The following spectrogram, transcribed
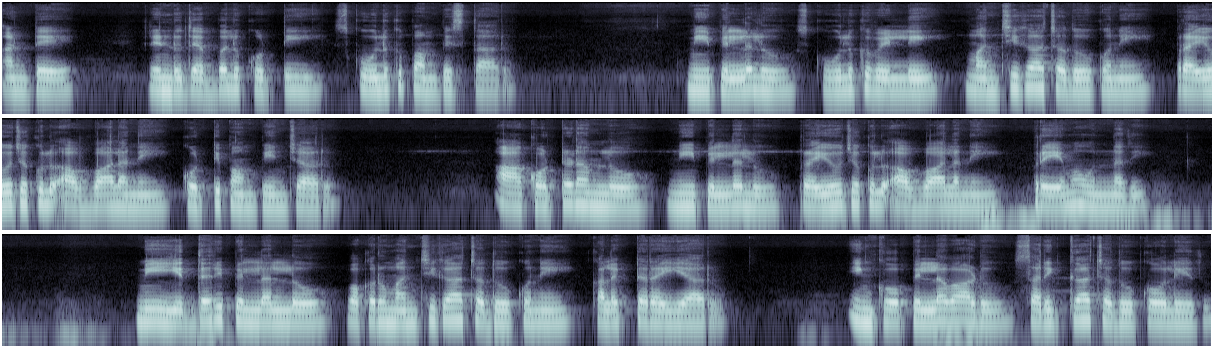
అంటే రెండు దెబ్బలు కొట్టి స్కూలుకు పంపిస్తారు. మీ పిల్లలు స్కూలుకు వెళ్ళి మంచిగా చదువుకొని ప్రయోజకులు అవ్వాలని కొట్టి పంపించారు. ఆ కొట్టడంలో మీ పిల్లలు ప్రయోజకులు అవ్వాలని ప్రేమ ఉన్నది. మీ ఇద్దరి పిల్లల్లో ఒకరు మంచిగా చదువుకుని కలెక్టర్ అయ్యారు ఇంకో పిల్లవాడు సరిగ్గా చదువుకోలేదు.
